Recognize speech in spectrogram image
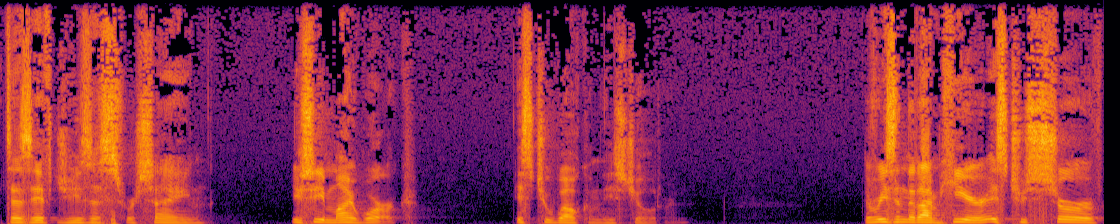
It's as if Jesus were saying, You see, my work is to welcome these children. The reason that I'm here is to serve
